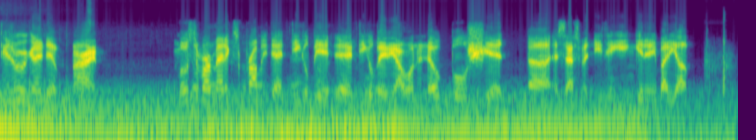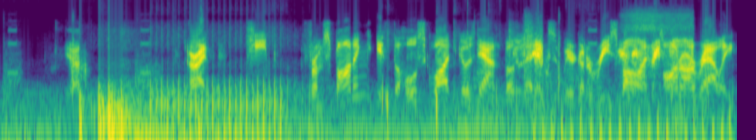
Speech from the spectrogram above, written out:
Here's what we're gonna do. Alright. Most of our medics are probably dead. Deagle, ba- uh, Deagle baby, I want to know bullshit uh, assessment. Do you think you can get anybody up? Yeah. Alright. Keep from spawning. If the whole squad goes down, both medics, we're gonna respawn on our rally.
